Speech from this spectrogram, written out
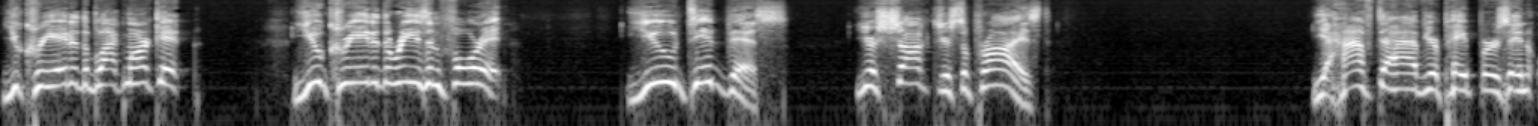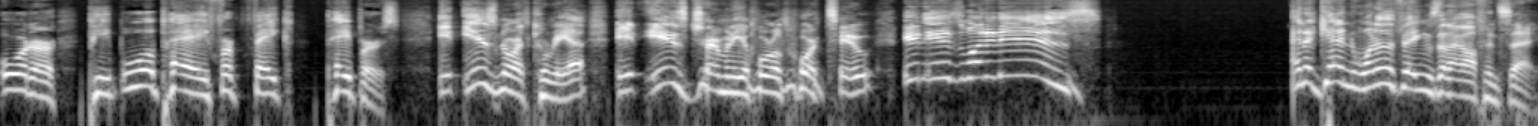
you created the black market you created the reason for it you did this you're shocked. You're surprised. You have to have your papers in order. People will pay for fake papers. It is North Korea. It is Germany of World War II. It is what it is. And again, one of the things that I often say,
